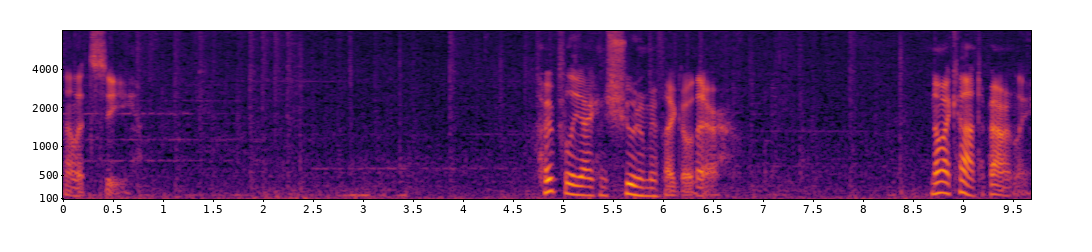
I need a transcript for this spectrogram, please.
Now let's see. Hopefully I can shoot him if I go there. No, I can't, apparently.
